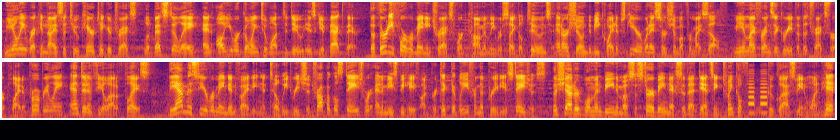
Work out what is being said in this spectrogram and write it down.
We only recognize the two caretaker tracks, Le Bête Stille and All You Are Going to Want to Do Is Get Back There. The 34 remaining tracks weren't commonly recycled tunes and are shown to be quite obscure when I search them up for myself. Me and my friends agreed that the tracks were applied appropriately and didn't feel out of place. The atmosphere remained inviting until we'd reached a tropical stage where enemies behave unpredictably from the previous stages. The Shattered Woman being the most disturbing next to that dancing twinkle f- who glassed me in one hit,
